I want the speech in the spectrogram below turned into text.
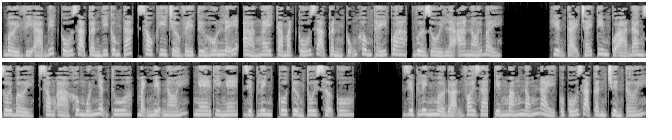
Bởi vì ả biết cố dạ cần đi công tác, sau khi trở về từ hôn lễ, ả ngay cả mặt cố dạ cần cũng không thấy qua, vừa rồi là A nói bậy. Hiện tại trái tim của ả đang rôi bời, song ả không muốn nhận thua, mạnh miệng nói, nghe thì nghe, Diệp Linh, cô tưởng tôi sợ cô. Diệp Linh mở đoạn voi ra, tiếng mắng nóng này của cố dạ cần truyền tới.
